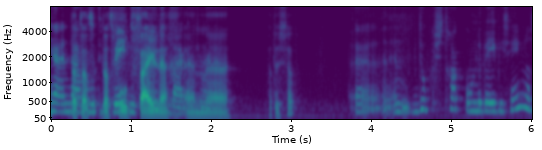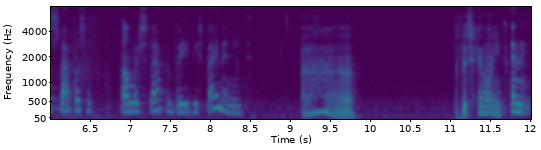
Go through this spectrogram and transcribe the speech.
ja, en dat, dat, dat voelt veilig. En wat is dat? Eh, een, een doek strak om de baby's heen, dan slapen ze. Anders slapen baby's bijna niet. Ah, dat wist ik helemaal niet. En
